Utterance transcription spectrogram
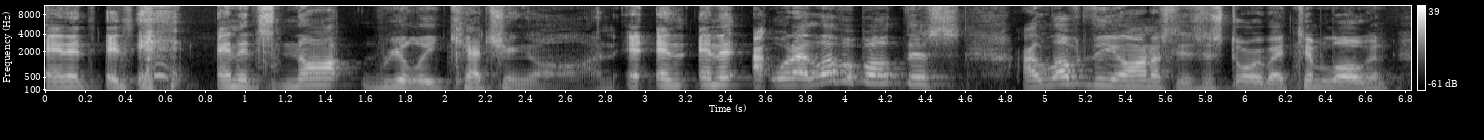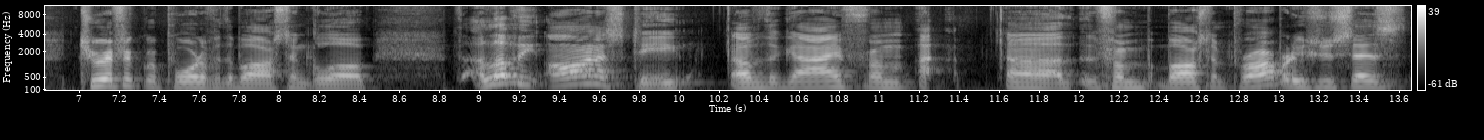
and it, it and it's not really catching on. And and, and it, what I love about this, I loved the honesty. It's a story by Tim Logan, terrific reporter for the Boston Globe. I love the honesty of the guy from uh, uh, from Boston Properties who says,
